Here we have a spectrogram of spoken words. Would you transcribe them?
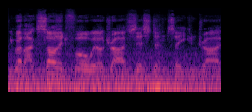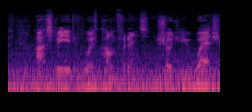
You've got that solid four-wheel drive system so you can drive at speed with confidence should you wish.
